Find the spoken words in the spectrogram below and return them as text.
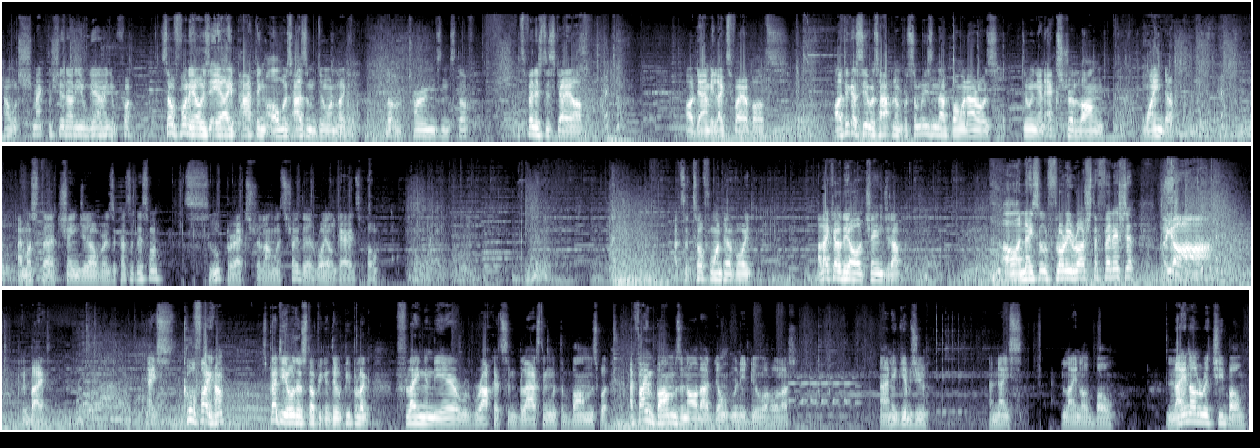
I will smack the shit out of you again. I can fuck. So funny how his AI pathing always has him doing like little turns and stuff. Let's finish this guy off. Oh damn, he likes fireballs. Oh, I think I see what's happening. For some reason that bow and arrow is doing an extra long wind up. I must uh, change it over. Is it because of this one? Super extra long. Let's try the Royal Guards bow. That's a tough one to avoid. I like how they all change it up. Oh, a nice little flurry rush to finish it. Yeah! Goodbye. Nice. Cool fight, huh? There's plenty of other stuff you can do. People like flying in the air with rockets and blasting with the bombs, but I find bombs and all that don't really do a whole lot. And he gives you a nice Lynel bow. Lionel Richie bow.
